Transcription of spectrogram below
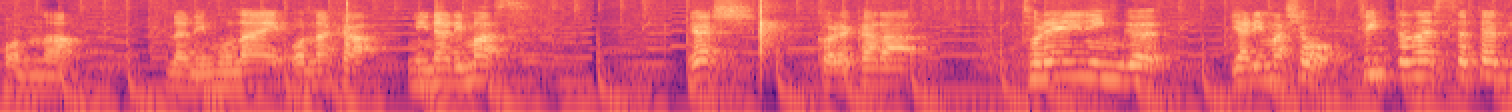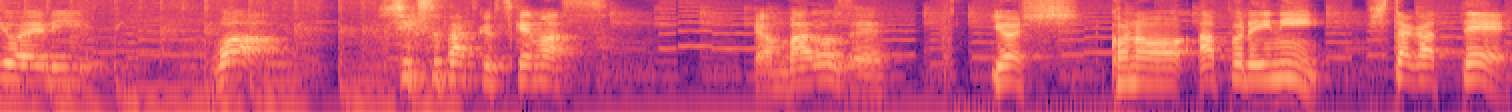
こんな何もないお腹になります。よしこれからトレーニングやりましょう。フィットネスフェブラリーはシックスパックつけます。頑張ろうぜ。よしこのアプリに従って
